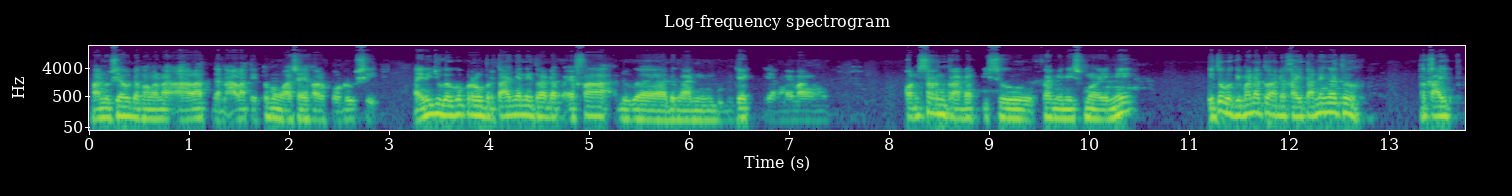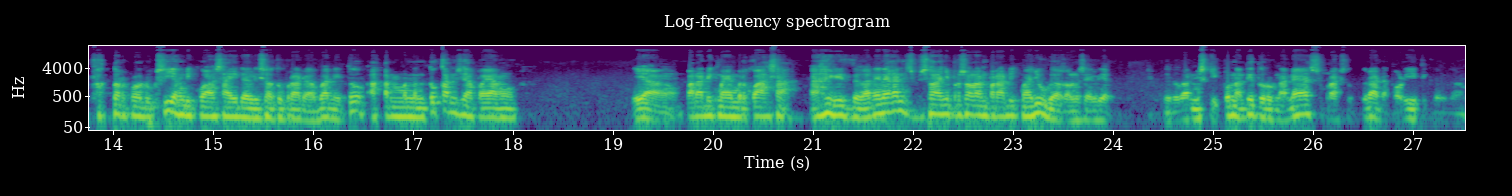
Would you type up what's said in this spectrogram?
Manusia udah mengenal alat dan alat itu menguasai hal produksi. Nah ini juga gue perlu bertanya nih terhadap Eva juga dengan Bung Jack yang memang concern terhadap isu feminisme ini. Itu bagaimana tuh? Ada kaitannya nggak tuh? Terkait faktor produksi yang dikuasai dari suatu peradaban itu akan menentukan siapa yang yang paradigma yang berkuasa. Nah, gitu kan. Ini kan hanya persoalan paradigma juga kalau saya lihat. Gitu kan. Meskipun nanti turunannya suprastruktur ada politik gitu kan.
